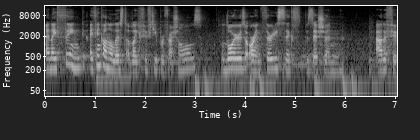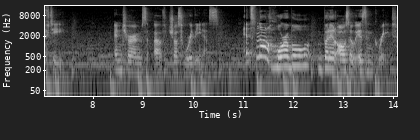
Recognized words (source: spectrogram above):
And I think, I think on a list of like 50 professionals, lawyers are in 36th position out of 50 in terms of trustworthiness. It's not horrible, but it also isn't great.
